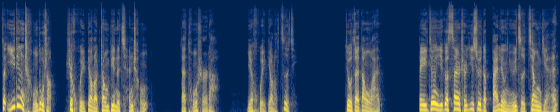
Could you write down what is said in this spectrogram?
在一定程度上是毁掉了张斌的前程，但同时的也毁掉了自己。就在当晚，北京一个三十一岁的白领女子江岩。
